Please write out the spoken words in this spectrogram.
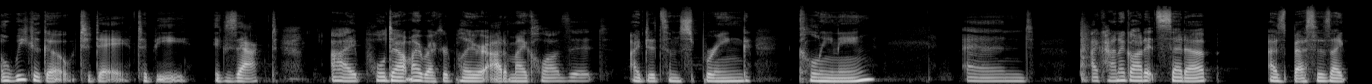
a week ago today, to be exact, I pulled out my record player out of my closet. I did some spring cleaning and I kind of got it set up as best as I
